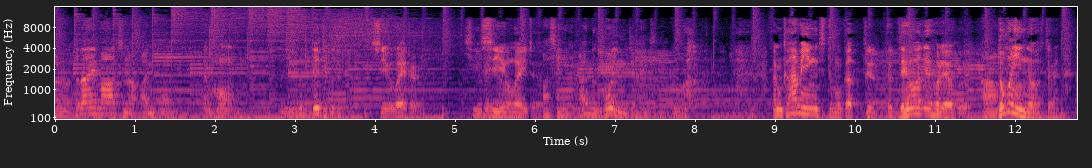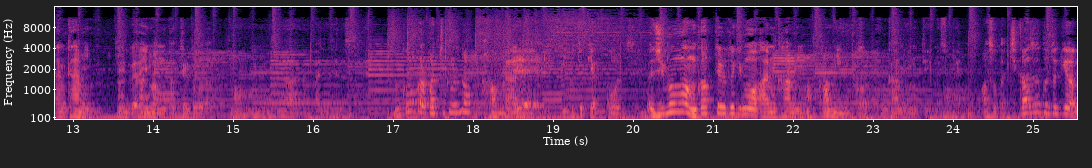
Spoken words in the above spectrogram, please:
あのただいまーつうのは I'm home I'm home. 出てくる時は See you later. See you later See you later. あ See you I'm going じゃないんですね I'm coming って向かってる電話でほらよくどこにいるのって言ったら I'm coming って言え I'm ば coming 今向かってるとこだって向こうからこっち来るの come で。行く時は go ですよね。自分が向かってる時も I'm coming あ coming か。I'm coming って言いますよね。あそうか近づく時は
